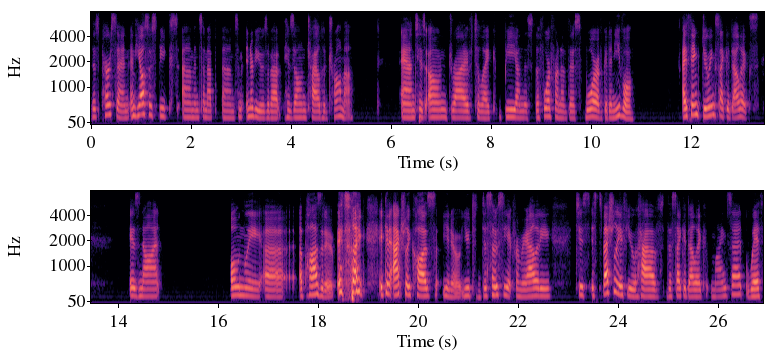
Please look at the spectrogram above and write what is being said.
this person and he also speaks um, in some um, some interviews about his own childhood trauma and his own drive to like be on this the forefront of this war of good and evil i think doing psychedelics is not only uh, a positive. It's like it can actually cause you know you to dissociate from reality, to especially if you have the psychedelic mindset with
